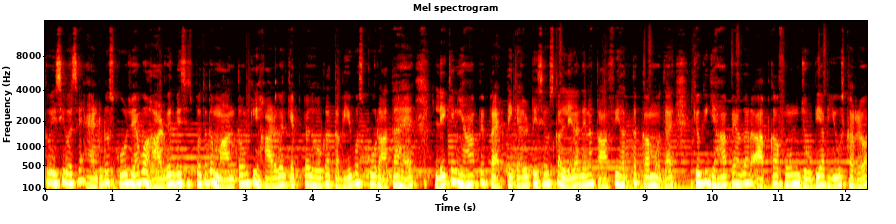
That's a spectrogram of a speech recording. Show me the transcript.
तो इसी वजह से एंटोडो स्कोर जो है वो हार्डवेयर बेसिस पर होता है तो मानता हूँ कि हार्डवेयर कैपेबल होगा तभी वो स्कोर आता है। लेकिन यहाँ पर प्रैक्टिकलिटी से उसका लेना देना काफ़ी हद तक कम होता है, क्योंकि यहाँ पर अगर आपका फ़ोन जो भी आप यूज़ कर रहे हो,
